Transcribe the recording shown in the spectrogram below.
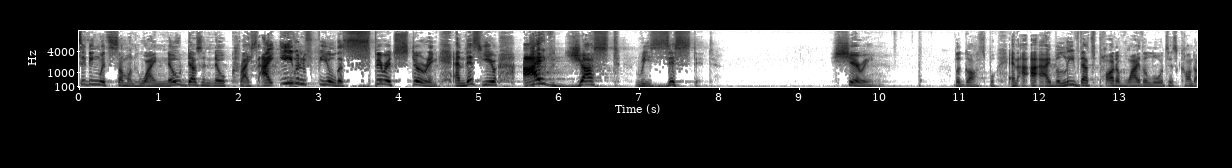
sitting with someone who I know doesn't know Christ. I even feel the Spirit stirring. And this year, I've just resisted sharing the gospel. And I, I believe that's part of why the Lord says, Kondo,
